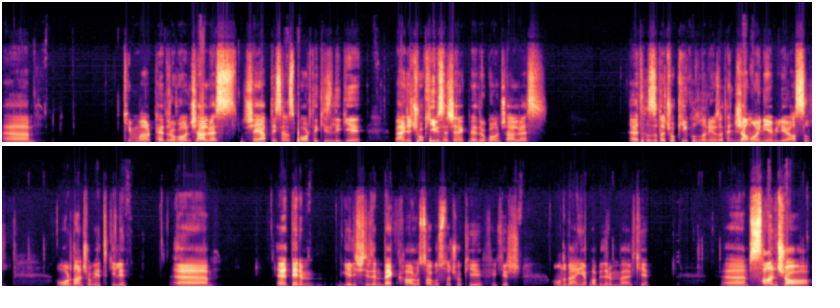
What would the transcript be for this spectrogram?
Ee, kim var? Pedro Gonçalves şey yaptıysanız Portekiz Ligi bence çok iyi bir seçenek Pedro Gonçalves. Evet hızı da çok iyi kullanıyor zaten. Cam oynayabiliyor asıl. Oradan çok etkili. Ee, evet benim geliştirdiğim back Carlos Augusto çok iyi fikir. Onu ben yapabilirim belki. Ee, Sancho.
